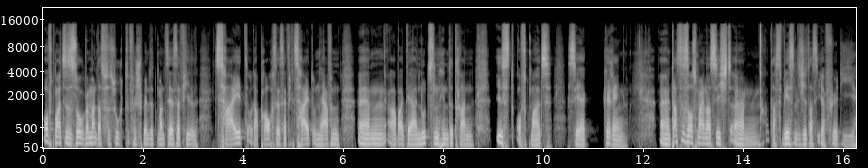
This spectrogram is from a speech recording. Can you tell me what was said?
oftmals ist es so, wenn man das versucht, verschwendet man sehr, sehr viel Zeit oder braucht sehr, sehr viel Zeit und Nerven. Ähm, aber der Nutzen hinter dran ist oftmals sehr gering. Äh, das ist aus meiner Sicht ähm, das Wesentliche, das ihr für die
